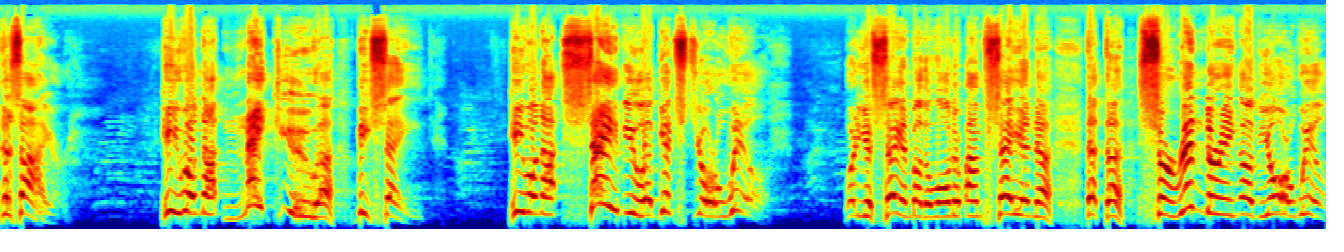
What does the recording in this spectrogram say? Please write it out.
desire. He will not make you uh, be saved. He will not save you against your will. What are you saying, Brother Walter? I'm saying uh, that the surrendering of your will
